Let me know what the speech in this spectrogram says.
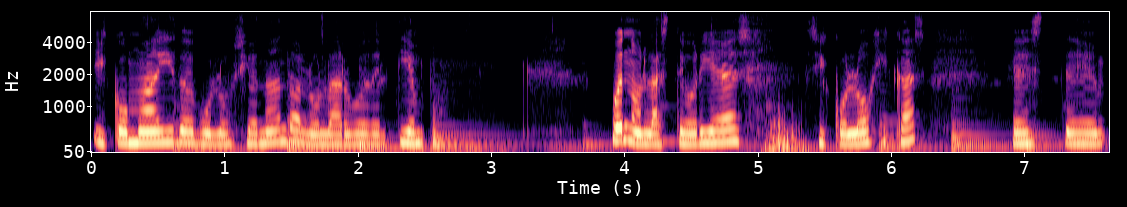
y cómo ha ido evolucionando a lo largo del tiempo. Bueno, las teorías psicológicas este,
